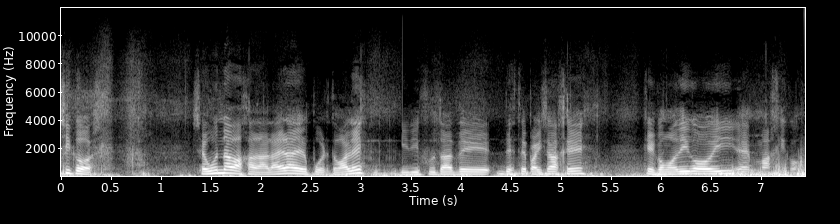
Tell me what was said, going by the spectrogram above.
Chicos, segunda bajada, la era del puerto, ¿vale? Y disfrutar de, este paisaje que como digo hoy es mágico.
